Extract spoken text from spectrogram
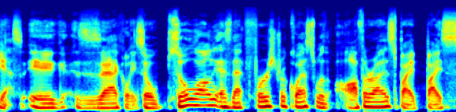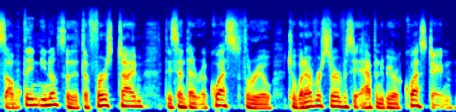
Yes, exactly. So so long as that first request was authorized by by something, you know, so that the first time they sent that request through to whatever service it happened to be requesting,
